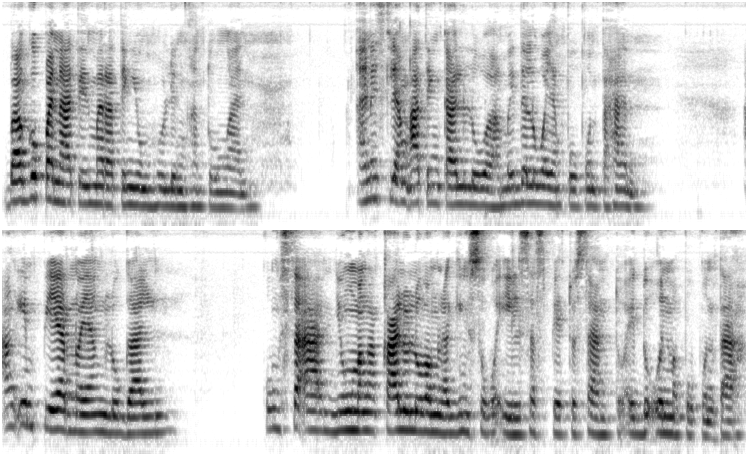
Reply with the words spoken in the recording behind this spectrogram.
Bago pa natin marating yung huling hantungan. Honestly, ang ating kaluluwa may dalawa yung pupuntahan. Ang impyerno ay ang lugar kung saan yung mga kaluluwang naging suwail sa Espiritu Santo ay doon mapupunta.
